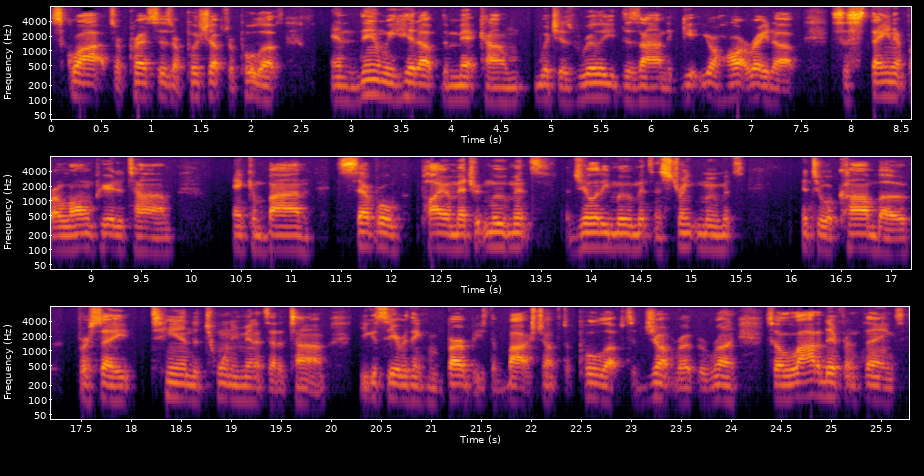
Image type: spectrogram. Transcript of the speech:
squats or presses or push ups or pull ups. And then we hit up the MetCon, which is really designed to get your heart rate up, sustain it for a long period of time, and combine several plyometric movements, agility movements, and strength movements into a combo for, say, 10 to 20 minutes at a time. You can see everything from burpees to box jumps to pull ups to jump rope to run. So, a lot of different things.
